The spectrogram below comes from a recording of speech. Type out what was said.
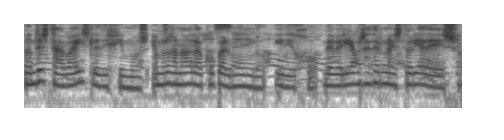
¿dónde estabais? Le dijimos, hemos ganado la Copa del Mundo. Y dijo, deberíamos hacer una historia de eso.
